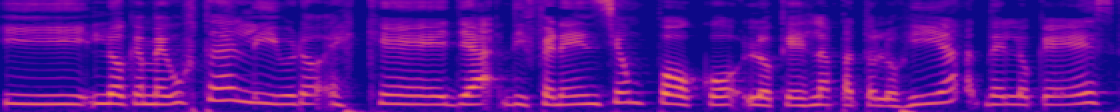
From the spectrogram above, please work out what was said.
Y lo que me gusta del libro es que ella diferencia un poco lo que es la patología de lo que es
